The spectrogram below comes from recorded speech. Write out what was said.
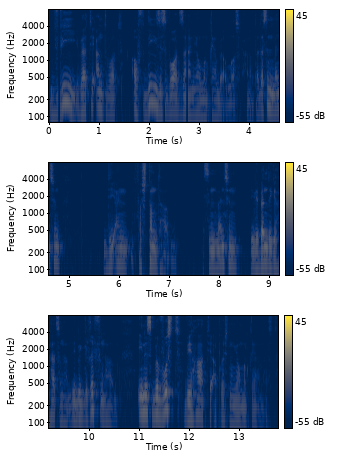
wie wird die Antwort auf dieses Wort sein, Yawm al-Qiyamah bei Allah subhanahu wa ta'ala. Das sind Menschen, die einen Verstand haben. Das sind Menschen, die lebendige Herzen haben, die begriffen haben. Ihnen ist bewusst, wie hart die Abrechnung Yom al-Qiyamah ist.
